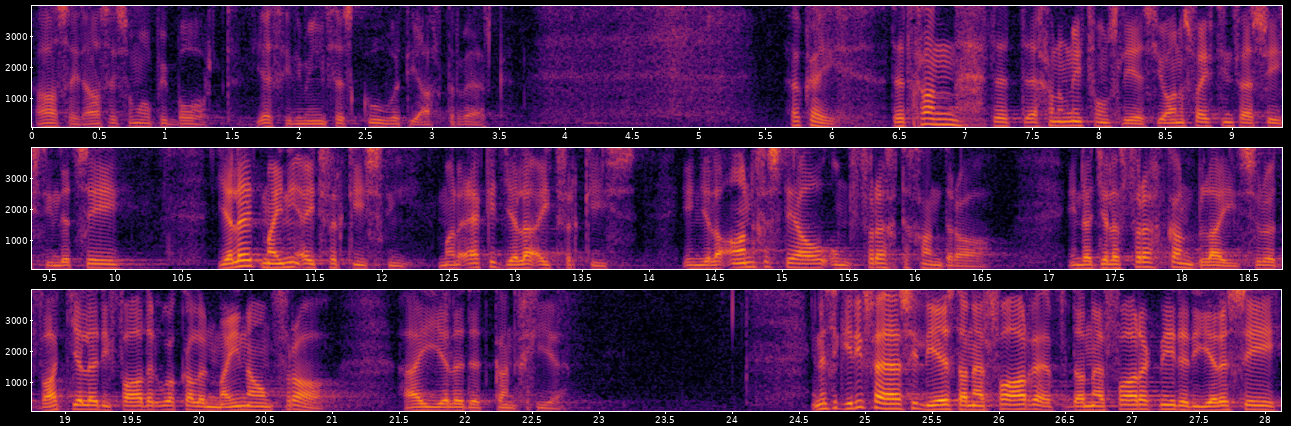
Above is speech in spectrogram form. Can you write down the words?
Daar sê, daar sê sommer op die bord. Jesus, hierdie mense is cool wat hier agter werk. OK, dit gaan dit ek gaan hom net vir ons lees. Johannes 15 vers 16. Dit sê: "Julle het my nie uitverkies nie, maar ek het julle uitverkies en julle aangestel om vrug te gaan dra." En dat julle vrug kan bly sodat wat julle die Vader ook al in my naam vra, hy julle dit kan gee. En as ek hierdie versie lees dan ervaar dan ervaar ek net dat die Here sê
